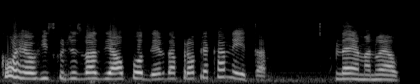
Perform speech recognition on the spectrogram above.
correr o risco de esvaziar o poder da própria caneta, né, Manuel?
